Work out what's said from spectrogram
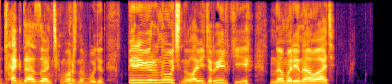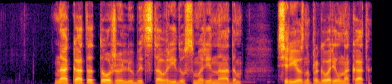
тогда зонтик можно будет перевернуть, наловить рыбки и намариновать». «Наката тоже любит ставриду с маринадом», — серьезно проговорил Наката.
